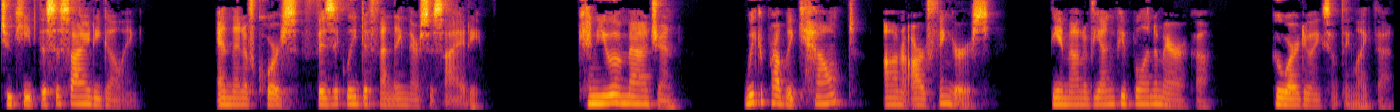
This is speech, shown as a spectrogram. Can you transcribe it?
to keep the society going. And then, of course, physically defending their society. Can you imagine? We could probably count on our fingers the amount of young people in America who are doing something like that.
